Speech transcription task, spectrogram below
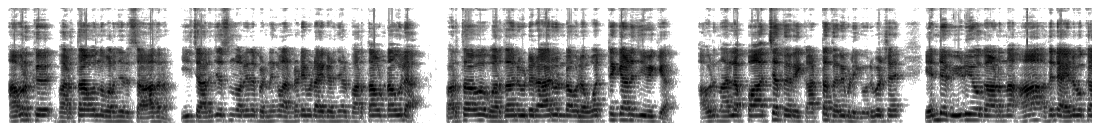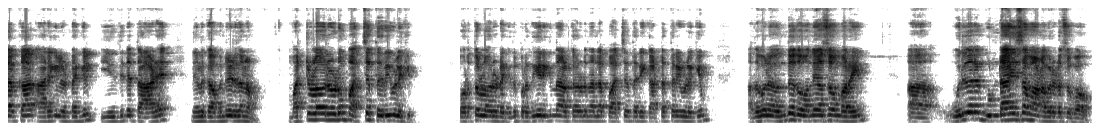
അവർക്ക് ഭർത്താവ് എന്ന് പറഞ്ഞൊരു സാധനം. ഈ ചാലഞ്ചേഴ്സ് എന്ന് പറയുന്ന പെണ്ണുങ്ങൾ അണ്ടടിമിഡ് ആയി കഴിഞ്ഞാൽ ഭർത്താവ് ഉണ്ടാവില്ല ഭർത്താവ് ഭർത്താവിന് വീട്ടിൽ ആരും ഉണ്ടാവില്ല ഒറ്റയ്ക്കാണ് ജീവിക്കുക. അവർ നല്ല പച്ച തെറി കട്ട തെറി വിളിക്കും. ഒരുപക്ഷെ എന്റെ വീഡിയോ കാണുന്ന ആ അതിന്റെ അയൽവക്കാർക്കാർ ആരെങ്കിലും ഉണ്ടെങ്കിൽ ഇതിന്റെ താഴെ നിങ്ങൾ കമന്റ് എഴുതണം. മറ്റുള്ളവരോടും പച്ച തെറി വിളിക്കും. പുറത്തുള്ളവരോടൊക്കെ ഇത് പ്രതികരിക്കുന്ന ആൾക്കാരോട് നല്ല പച്ചത്തറി കട്ടത്തറി വിളിക്കും. അതുപോലെ എന്ത് തോന്നിയാസവും പറയും ഒരുതരം ഗുണ്ടായുസമാണ് അവരുടെ സ്വഭാവം.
